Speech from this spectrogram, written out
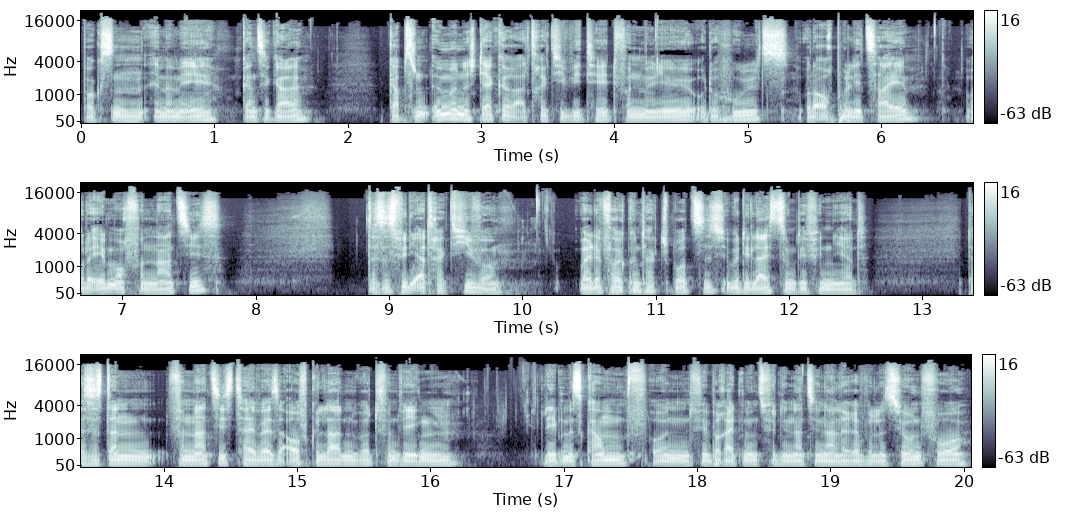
Boxen, MMA, ganz egal, gab es schon immer eine stärkere Attraktivität von Milieu oder Hools oder auch Polizei oder eben auch von Nazis. Das ist für die attraktiver, weil der Vollkontaktsport sich über die Leistung definiert. Dass es dann von Nazis teilweise aufgeladen wird, von wegen Leben ist Kampf und wir bereiten uns für die nationale Revolution vor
